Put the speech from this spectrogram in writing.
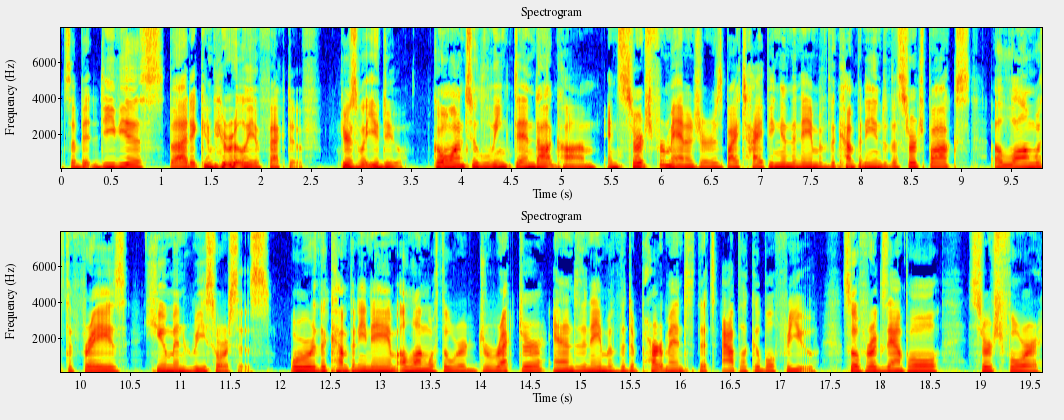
It's a bit devious, but it can be really effective. Here's what you do Go on to LinkedIn.com and search for managers by typing in the name of the company into the search box along with the phrase human resources, or the company name along with the word director and the name of the department that's applicable for you. So, for example, search for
